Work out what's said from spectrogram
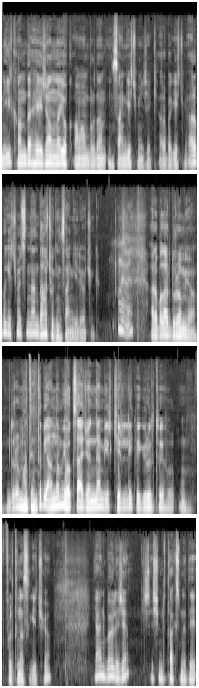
Hani ilk anda heyecanla yok aman buradan insan geçmeyecek, araba geçmiyor. Araba geçmesinden daha çok insan geliyor çünkü. Evet. Arabalar duramıyor. Duramadığında bir anlamı yok. Sadece önden bir kirlilik ve gürültü fırtınası geçiyor. Yani böylece işte şimdi Taksim'de de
